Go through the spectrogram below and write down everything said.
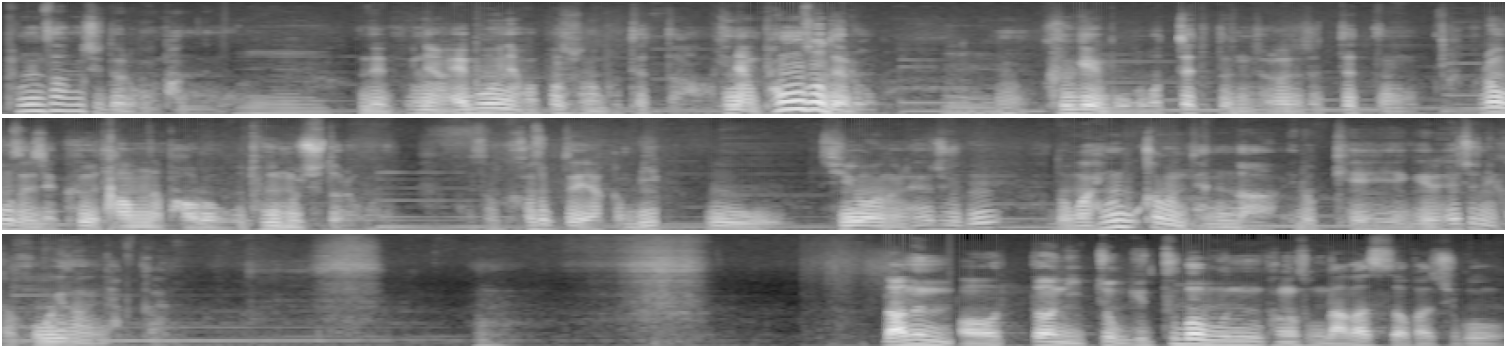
평상시대로 그냥 받는 거야. 음. 근데 그냥 에보냐 바빠서 전화 못했다. 그냥 평소대로. 음. 어, 그게 뭐 어쨌든 저쨌든 그러고서 이제 그 다음날 바로 도움을 주더라고요. 그래서 가족들이 약간 믿고 지원을 해주고 너가 행복하면 된다 이렇게 얘기를 해주니까 거기서는 약간 나는 어떤 이쪽 유튜버분 방송 나갔어가지고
